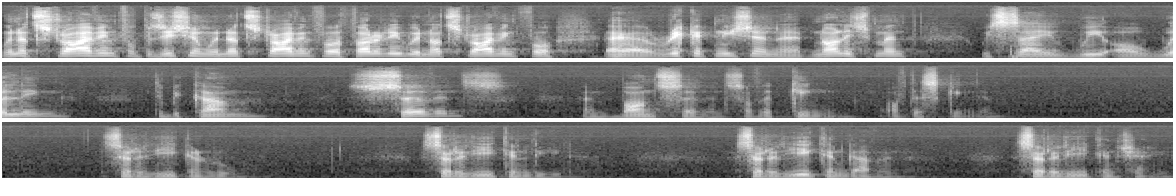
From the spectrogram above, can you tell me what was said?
We're not striving for position, we're not striving for authority, we're not striving for uh, recognition and acknowledgement. We say we are willing to become servants and bond servants of the King of this kingdom so that He can rule, so that He can lead so that He can govern, so that He can change.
